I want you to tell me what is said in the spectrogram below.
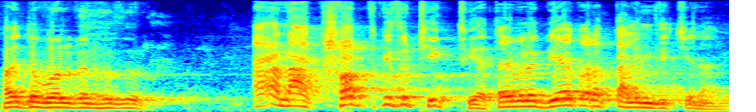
হয়তো বলবেন, হুজুর না, সব কিছু ঠিক থুয়ে তাই বলে বিয়ে করার তালিম দিচ্ছি না আমি।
